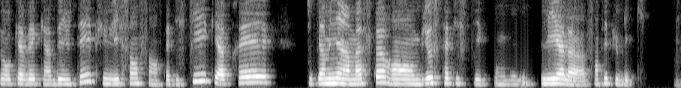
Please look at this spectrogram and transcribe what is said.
donc avec un DUT, puis une licence en statistique. Et après, j'ai terminé un master en biostatistique, donc lié à la santé publique. Mhm.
